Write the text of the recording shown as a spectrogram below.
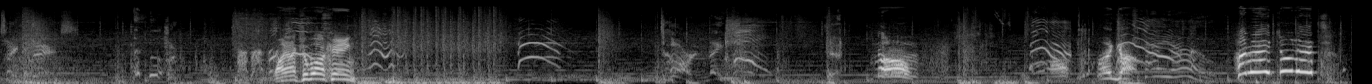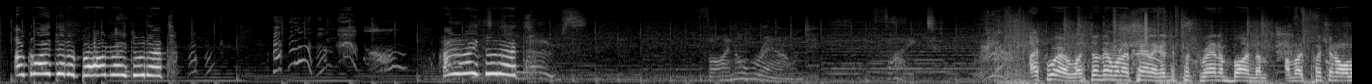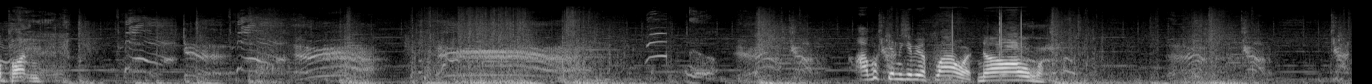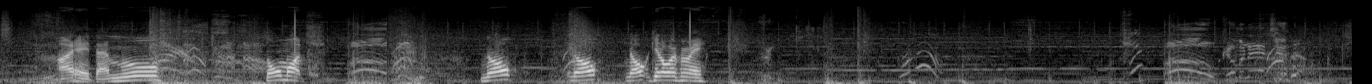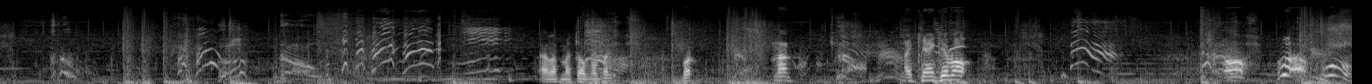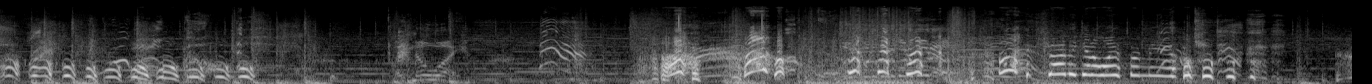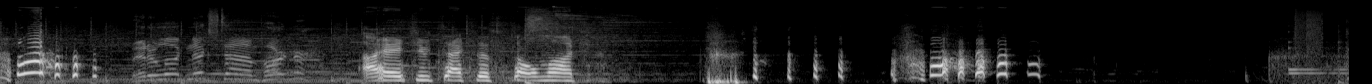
Take this. Why aren't you working? No. Oh I got. KO. How did I do that? I'm glad I did it, but how did I do that? Do that? Close. Final round. Fight. I swear, like sometimes when I panic, I just push random buttons. I'm, I'm like pushing all the buttons. I was gonna give you a flower. No. Got him. Gotcha. I hate that move so much. No. No. No. Get away from me. Coming at you. Huh? No. I left myself open. But not. I can't give up. Oh. No way. I'm trying to get away from you. luck next time, partner. I hate you, Texas, so much.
